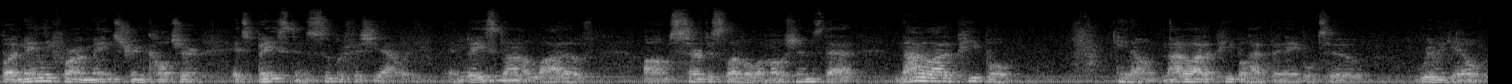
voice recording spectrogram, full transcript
but mainly for our mainstream culture, it's based in superficiality and based on a lot of um, surface level emotions that not a lot of people, you know, not a lot of people have been able to really get over.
